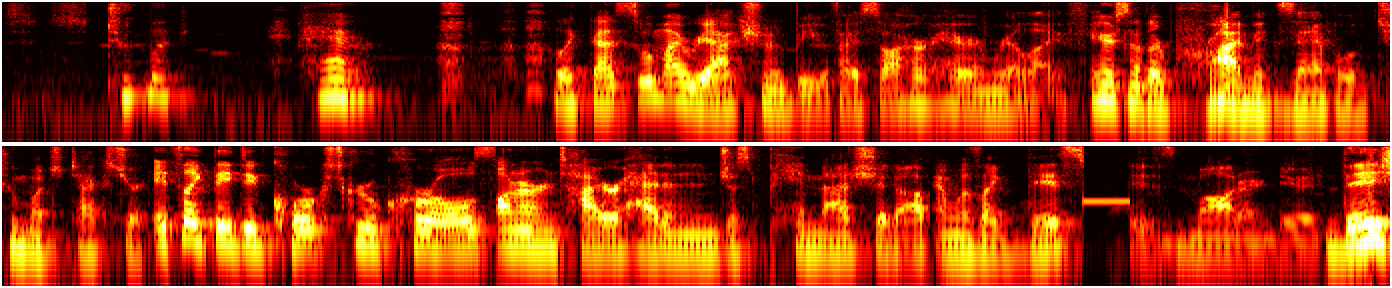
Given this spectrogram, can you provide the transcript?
It's too much hair. Like that's what my reaction would be if I saw her hair in real life. Here's another prime example of too much texture. It's like they did corkscrew curls on her entire head and then just pinned that shit up and was like, this is modern, dude. This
